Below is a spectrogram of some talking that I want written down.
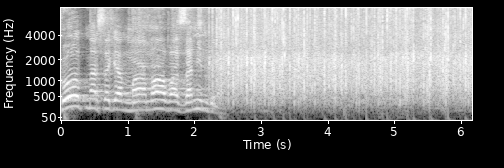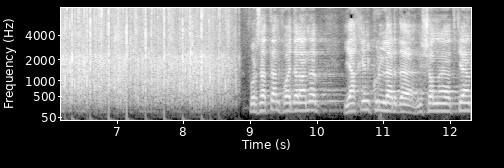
ko'p narsaga ma'no va zamin demak. Fursatdan foydalanib yaqin kunlarda nishonlanayotgan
